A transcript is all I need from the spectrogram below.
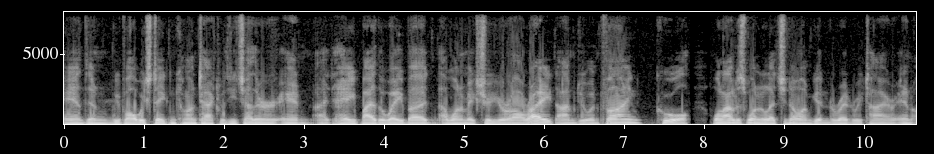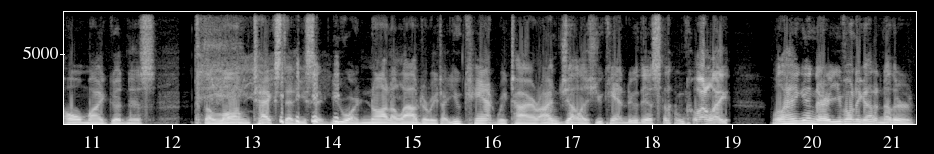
And then we've always stayed in contact with each other. And I, hey, by the way, bud, I want to make sure you're all right. I'm doing fine. Cool. Well, I just wanted to let you know I'm getting ready to retire. And oh my goodness, the long text that he said, You are not allowed to retire. You can't retire. I'm jealous. You can't do this. And I'm going like, Well, hang in there. You've only got another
